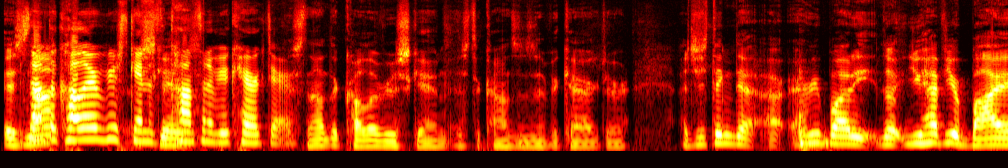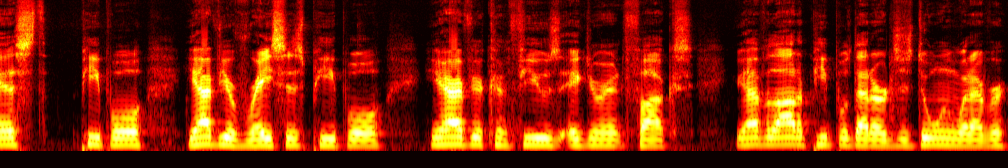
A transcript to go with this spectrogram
It's, It's not, the color of your skin, it's the content of your character. It's not the color of your skin. It's the contents of your character. I just think that uh, everybody. Look, you have your biased people. You have your racist people. You have your confused, ignorant fucks. You have a lot of people that are just doing whatever.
